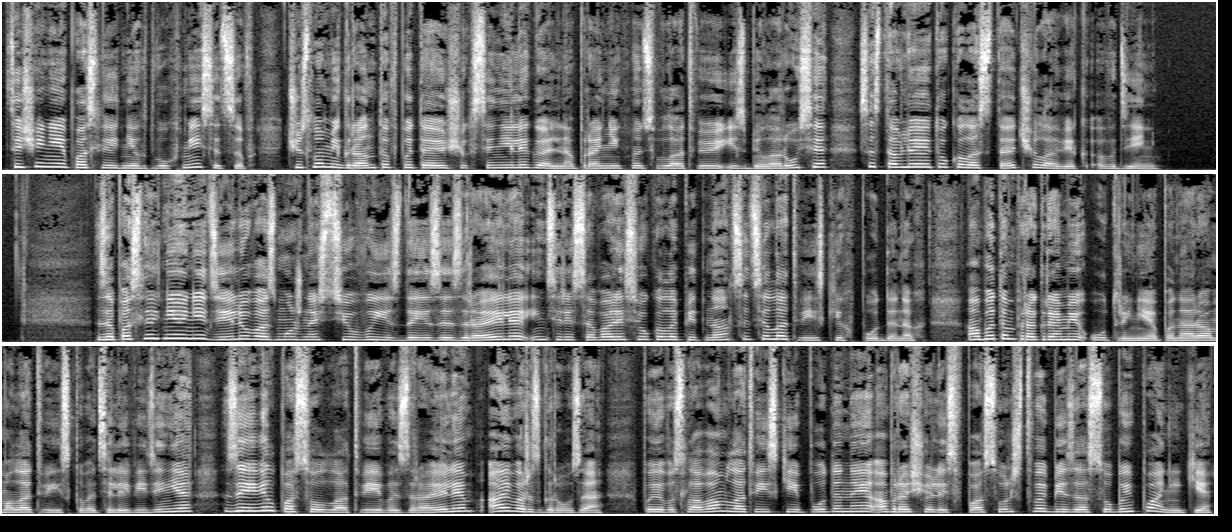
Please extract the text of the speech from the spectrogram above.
В течение последних двух месяцев число мигрантов, пытающихся нелегально проникнуть в Латвию из Беларуси, составляет около 100 человек в день. За последнюю неделю возможностью выезда из Израиля интересовались около 15 латвийских подданных. Об этом программе «Утренняя панорама латвийского телевидения» заявил посол Латвии в Израиле Айварс Гроза. По его словам, латвийские подданные обращались в посольство без особой паники,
